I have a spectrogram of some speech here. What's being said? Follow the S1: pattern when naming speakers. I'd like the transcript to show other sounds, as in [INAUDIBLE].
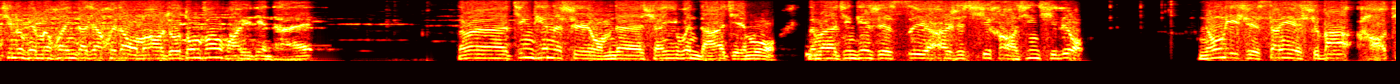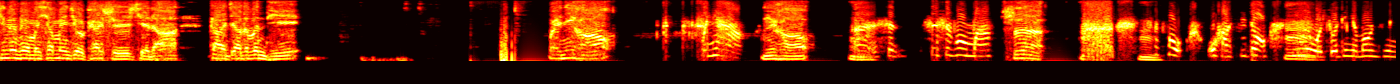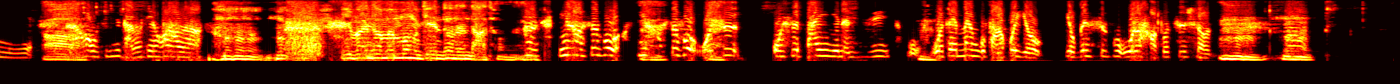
S1: 听众朋友们，欢迎大家回到我们澳洲东方华语电台。那么今天呢是我们的悬疑问答节目。那么今天是四月二十七号，星期六，农历是三月十八。好，听众朋友们，下面就开始解答大家的问题。喂，你好，
S2: 喂，你好，
S1: 你好，
S2: 嗯、
S1: 嗯，
S2: 是是师傅吗？
S1: 是，[LAUGHS] 嗯
S2: 师傅，我好激动，
S1: 嗯
S2: 因为我昨天有梦见你，
S1: 啊
S2: 然后我今天打通电话了。[LAUGHS]
S1: 一般他们梦见都能打通的。
S2: 嗯，你好，师傅，你好，师傅，我是我是八一年的鸡，我
S1: 嗯
S2: 我在曼谷法会有有跟师傅握了好多只手。
S1: 嗯嗯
